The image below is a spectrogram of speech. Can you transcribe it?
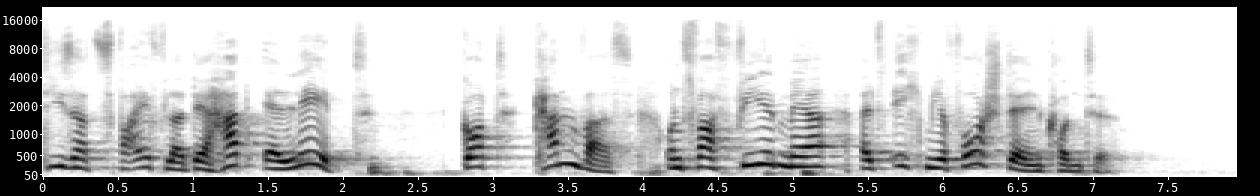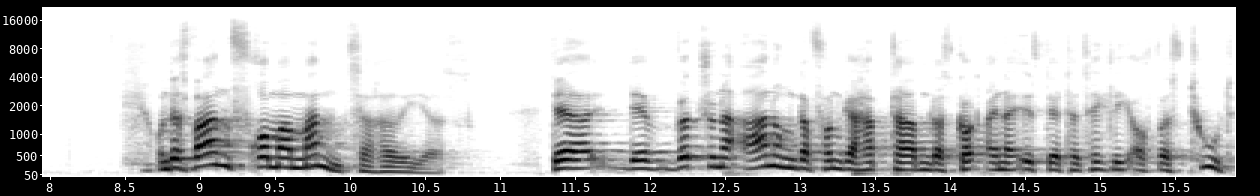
Dieser Zweifler, der hat erlebt, Gott kann was. Und zwar viel mehr, als ich mir vorstellen konnte. Und das war ein frommer Mann, Zacharias. Der, der wird schon eine Ahnung davon gehabt haben, dass Gott einer ist, der tatsächlich auch was tut.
